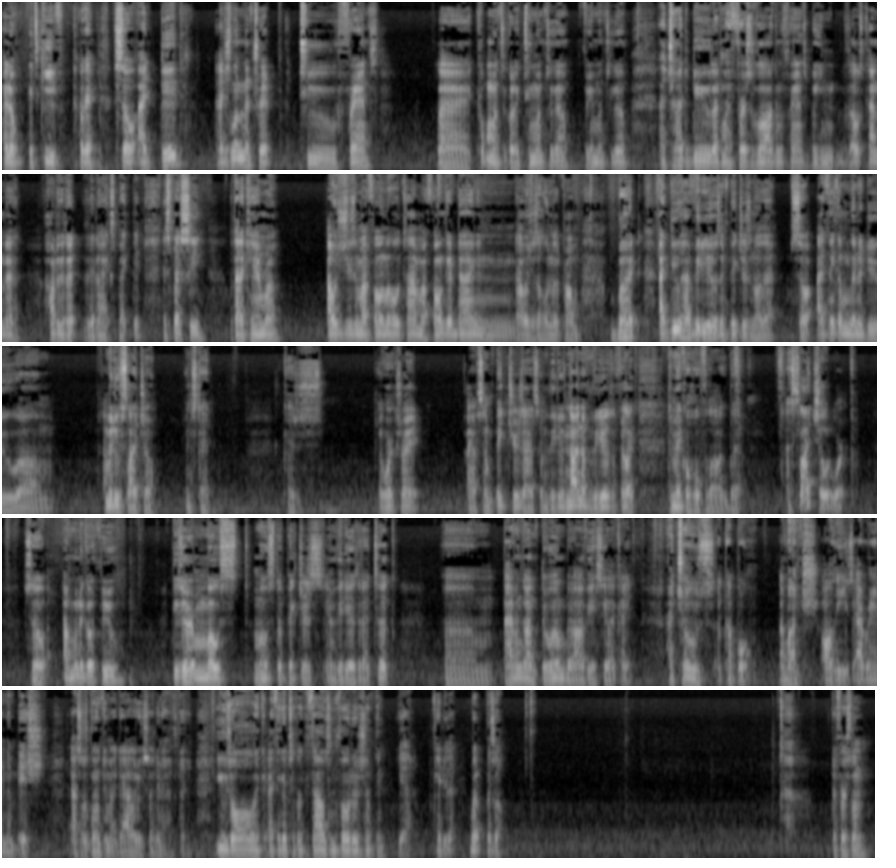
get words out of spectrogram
Hello, it's Keev. Okay, so I did, I just went on a trip to France like a couple months ago, like two months ago, three months ago. I tried to do like my first vlog in France, but you know, that was kind of harder than I, than I expected, especially without a camera. I was just using my phone the whole time. My phone kept dying and that was just a whole nother problem. But I do have videos and pictures and all that. So I think I'm gonna do, um, I'm gonna do a slideshow instead. Cause it works, right? I have some pictures, I have some videos. Not enough videos, I feel like, to make a whole vlog, but a slideshow would work. So I'm gonna go through, these are most, most of the pictures and videos that I took. Um, I haven't gone through them, but obviously like I, I chose a couple, a bunch, all these at random-ish as I was going through my gallery, so I didn't have to use all, like, I think I took like a thousand photos or something. Yeah, can't do that, but let's go. The first one,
